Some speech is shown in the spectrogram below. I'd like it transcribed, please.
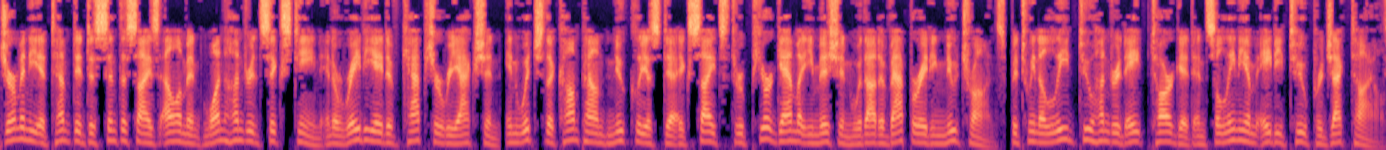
Germany attempted to synthesize element 116 in a radiative capture reaction in which the compound nucleus De excites through pure gamma emission without evaporating neutrons between a lead-208 target and selenium-82 projectiles.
